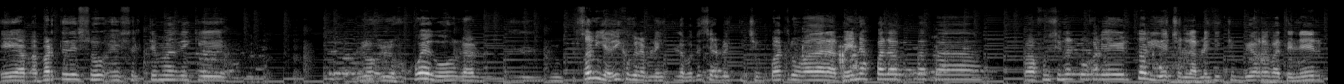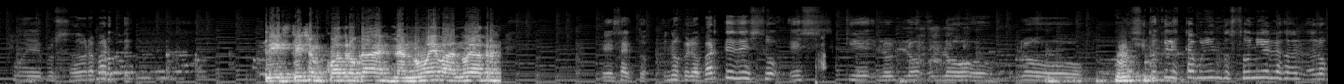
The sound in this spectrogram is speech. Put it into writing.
eh, aparte de eso es el tema de que lo- los juegos, la, Sony ya dijo que la, potencia de la PlayStation 4 va a dar apenas para para para funcionar con realidad virtual y de hecho la PlayStation VR va a tener pues, procesador aparte. PlayStation 4K es la nueva, nueva Exacto. No, pero aparte de eso es que lo, lo, lo, lo- los requisitos que le está poniendo Sony a las, a los-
